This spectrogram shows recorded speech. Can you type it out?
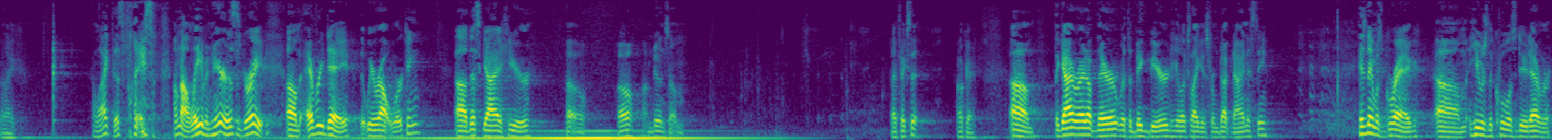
We're like, I like this place. I'm not leaving here. This is great. Um, every day that we were out working, uh, this guy here, oh, oh, I'm doing something. Did I fix it? Okay. Um, the guy right up there with the big beard, he looks like he's from Duck Dynasty. His name was Greg. Um, he was the coolest dude ever.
